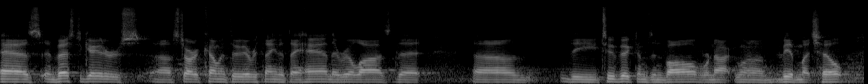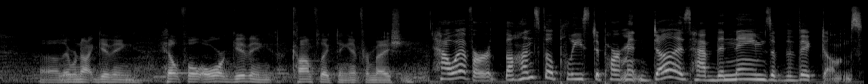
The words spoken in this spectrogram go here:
As investigators uh, started coming through everything that they had, they realized that uh, the two victims involved were not going to be of much help. Uh, they were not giving helpful or giving conflicting information. However, the Huntsville Police Department does have the names of the victims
